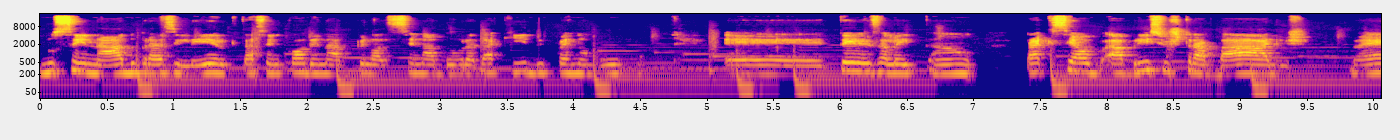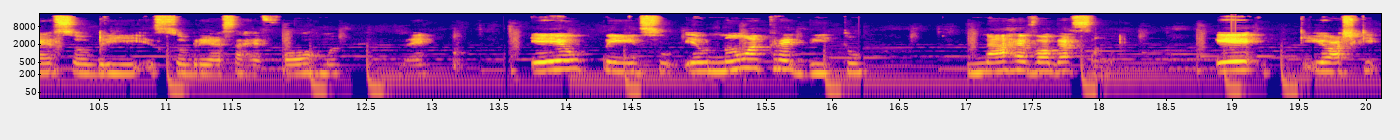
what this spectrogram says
no Senado brasileiro, que está sendo coordenado pela senadora daqui de Pernambuco, é, Tereza Leitão, para que se abrisse os trabalhos né, sobre, sobre essa reforma. Né. Eu penso, eu não acredito na revogação. E eu acho que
